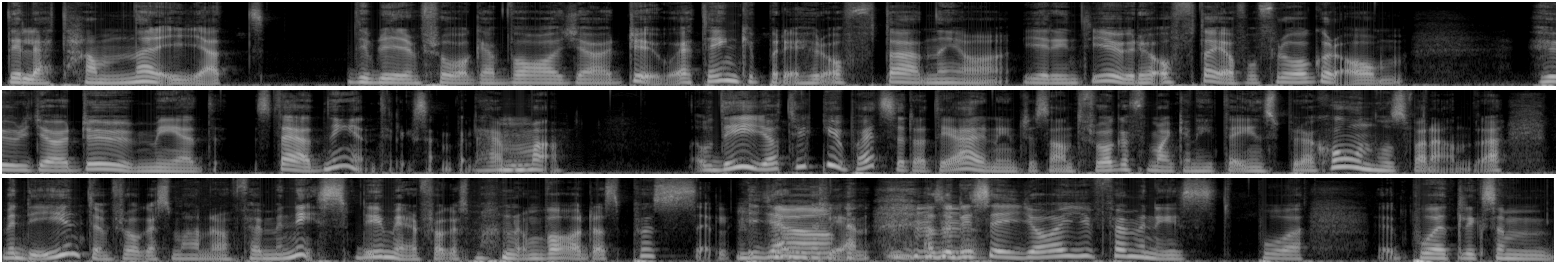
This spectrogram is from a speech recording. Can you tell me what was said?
det lätt hamnar i att det blir en fråga, vad gör du? Och jag tänker på det hur ofta när jag ger intervjuer, hur ofta jag får frågor om hur gör du med städningen till exempel hemma? Och det, jag tycker ju på ett sätt att det är en intressant fråga för man kan hitta inspiration hos varandra. Men det är ju inte en fråga som handlar om feminism, det är mer en fråga som handlar om vardagspussel egentligen. Alltså det säger, jag är ju feminist på, på ett liksom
